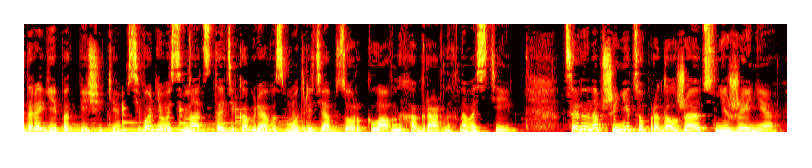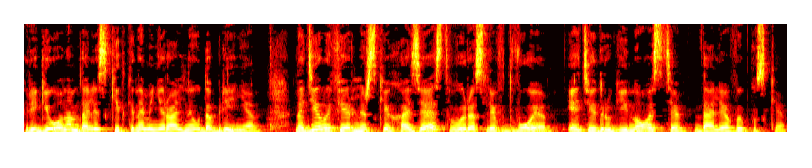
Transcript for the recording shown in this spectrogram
дорогие подписчики! Сегодня 18 декабря вы смотрите обзор главных аграрных новостей. Цены на пшеницу продолжают снижение. Регионам дали скидки на минеральные удобрения. Наделы фермерских хозяйств выросли вдвое. Эти и другие новости далее в выпуске.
